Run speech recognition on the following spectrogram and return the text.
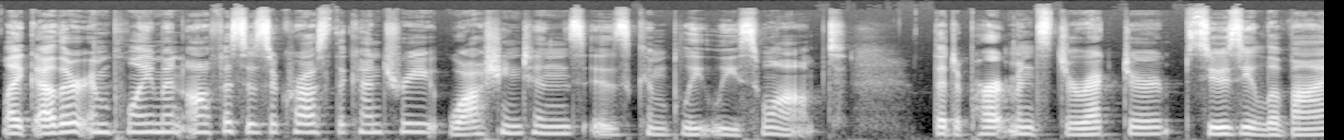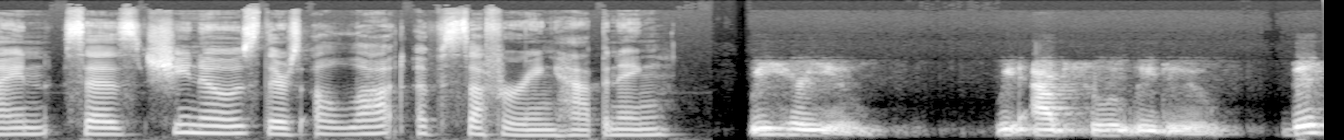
Like other employment offices across the country, Washington's is completely swamped. The department's director, Suzi LeVine, says she knows there's a lot of suffering happening. We hear you. We absolutely do. This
